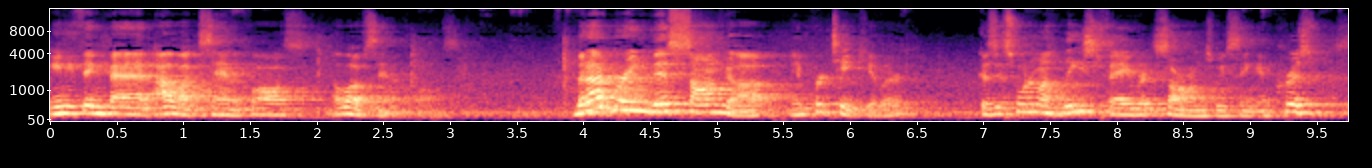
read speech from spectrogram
anything bad. I like Santa Claus. I love Santa Claus. But I bring this song up in particular because it's one of my least favorite songs we sing at Christmas.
